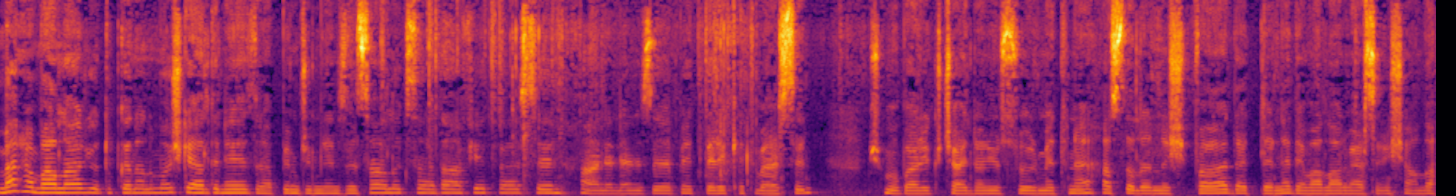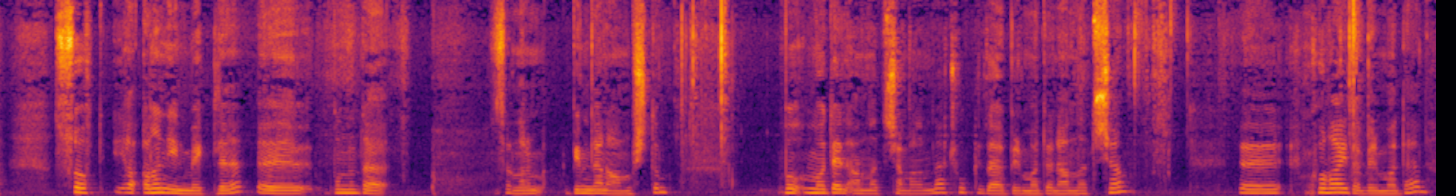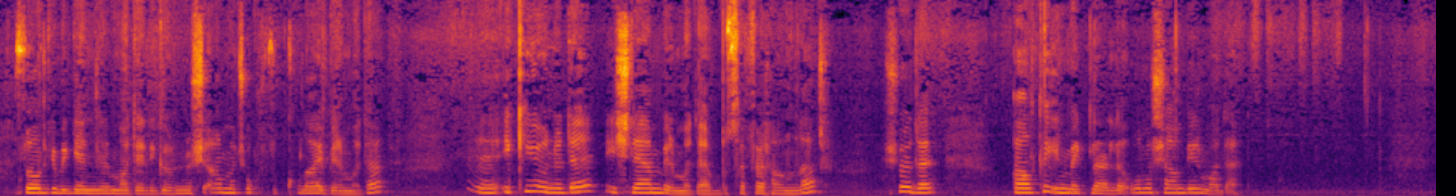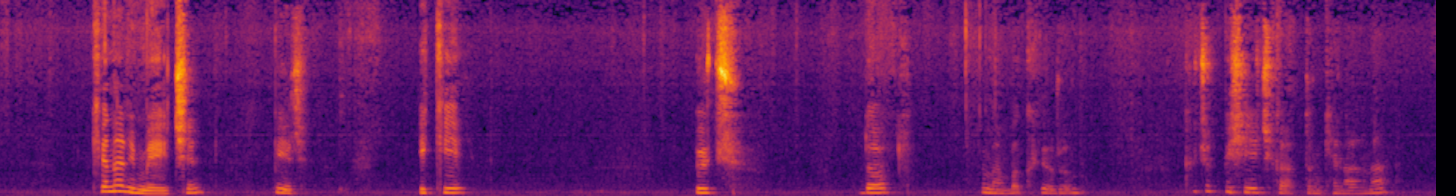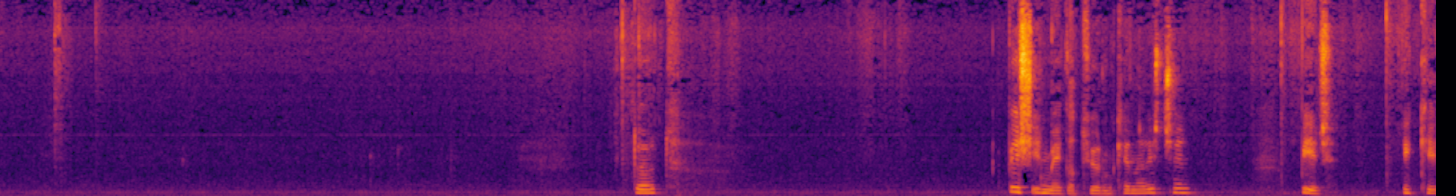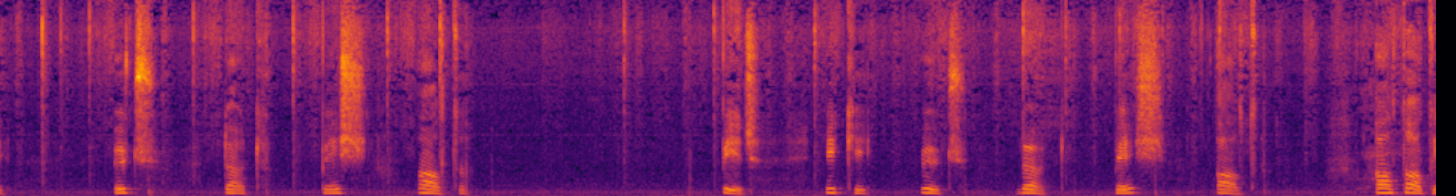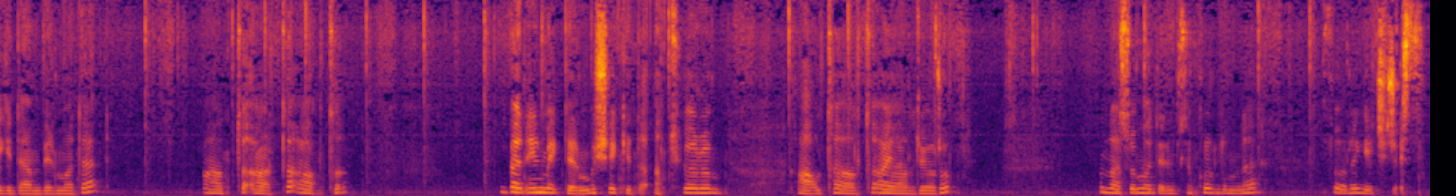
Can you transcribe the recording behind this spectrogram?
Merhabalar YouTube kanalıma hoş geldiniz. Rabbim cümlenize sağlık, sağda, afiyet versin. Hanelerinize bet bereket versin. Şu mübarek üç aydan yüzü hürmetine hastalarına şifa, dertlerine devalar versin inşallah. Soft alın ilmekle e, bunu da sanırım BİM'den almıştım. Bu model anlatacağım hanımlar. Çok güzel bir model anlatacağım. Ee, kolay da bir model. Zor gibi gelinir modeli görünüş ama çok kolay bir model. Ee, iki yönü de işleyen bir model bu sefer hanımlar. Şöyle altı ilmeklerle oluşan bir model. Kenar ilmeği için 1 2 3 4 hemen bakıyorum küçük bir şey çıkarttım kenarına. Dört, beş ilmek atıyorum kenar için. Bir, iki, üç, dört, beş, altı. Bir, iki, üç, dört, beş, altı. 6 6 giden bir model 6 artı 6 ben ilmeklerimi bu şekilde atıyorum 6 6 ayarlıyorum bundan sonra modelimizin kurulumuna sonra geçeceğiz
